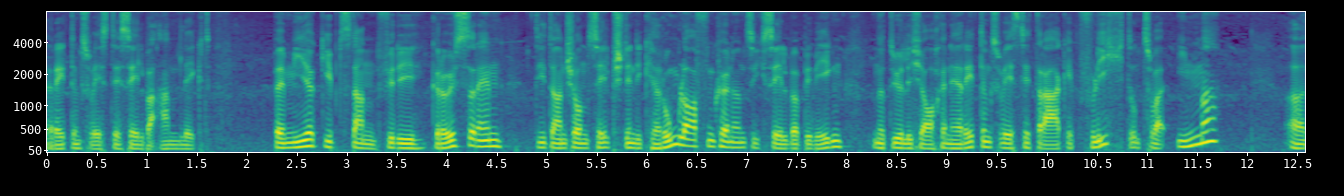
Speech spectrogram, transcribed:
Rettungsweste selber anlegt. Bei mir gibt es dann für die größeren, die dann schon selbstständig herumlaufen können sich selber bewegen, natürlich auch eine Rettungsweste Tragepflicht und zwar immer, äh,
